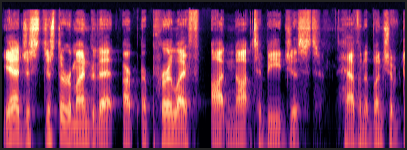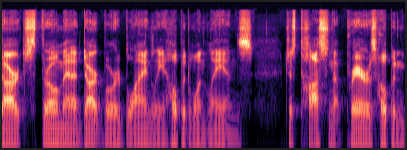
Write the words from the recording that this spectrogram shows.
Yeah, just just a reminder that our, our prayer life ought not to be just having a bunch of darts, throw them at a dartboard blindly, and hoping one lands. Just tossing up prayers, hoping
